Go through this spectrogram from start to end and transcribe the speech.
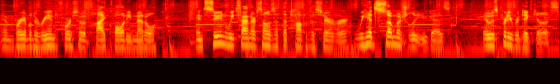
and were able to reinforce it with high quality metal, and soon we found ourselves at the top of the server. We had so much loot, you guys. It was pretty ridiculous.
